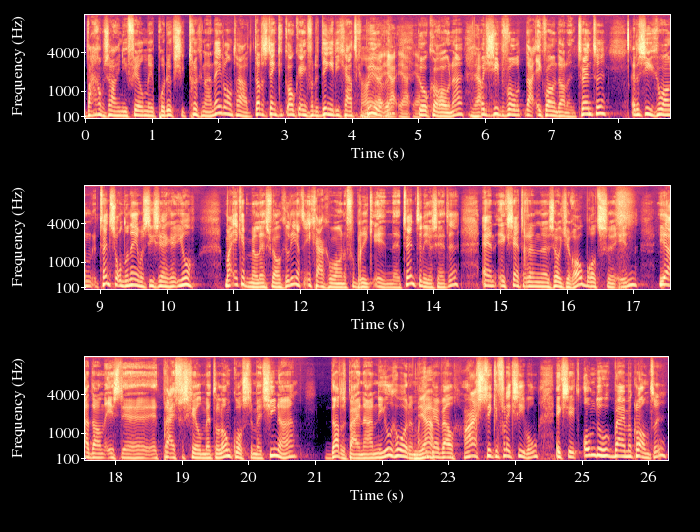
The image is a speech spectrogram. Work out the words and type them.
waarom zou je niet veel meer productie terug naar Nederland halen? Dat is denk ik ook een van de dingen die gaat gebeuren oh, ja, door corona. Want je ziet bijvoorbeeld, nou, ik woon dan in Twente. En dan zie je gewoon Twentse ondernemers die zeggen, joh, maar ik heb mijn les wel geleerd. Ik ga gewoon een fabriek in uh, Twente neerzetten. En ik zet er een uh, zootje robots uh, in. Ja, dan is de, het prijsverschil met de loonkosten met China. Dat is bijna een nieuw geworden. Maar ja. ik ben wel hartstikke flexibel. Ik zit om de hoek bij mijn klanten.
